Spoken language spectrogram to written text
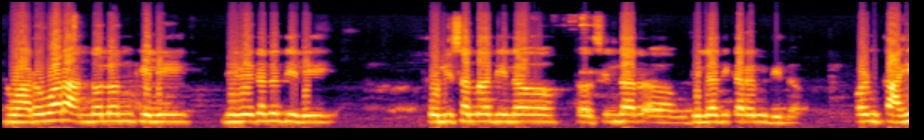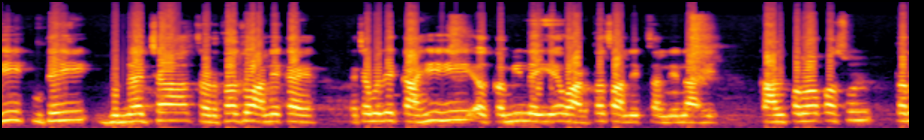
वारंवार आंदोलन केली निवेदनं दिली पोलिसांना दिलं तहसीलदार जिल्हाधिकाऱ्यांनी दिलं. पण काही कुठेही गुन्ह्याच्या चढता जो आलेख आहे त्याच्यामध्ये काहीही कमी नाही आहे वाढताच आलेख चाललेला आहे. काल परवापासून तर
